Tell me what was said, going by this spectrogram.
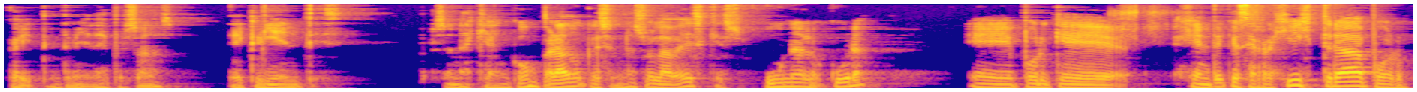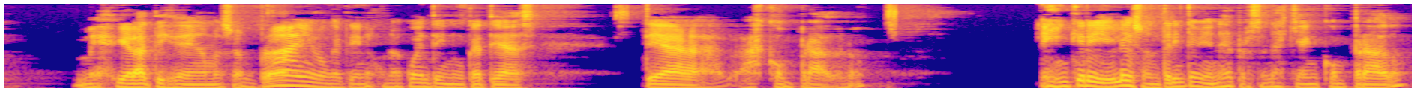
¿Okay? 30 millones de personas de clientes. Personas que han comprado, que es una sola vez, que es una locura. Eh, porque gente que se registra por mes gratis de Amazon Prime o que tienes una cuenta y nunca te has te has comprado, ¿no? Es increíble, son 30 millones de personas que han comprado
